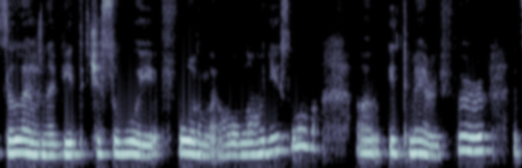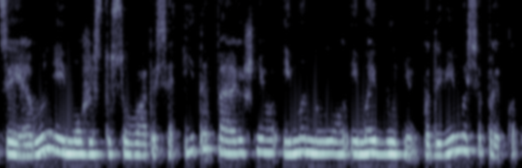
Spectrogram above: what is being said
Залежно від часової форми головного дієслова, it may refer, цей герундій може стосуватися і теперішнього, і минулого, і майбутнього. Подивімося приклад.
